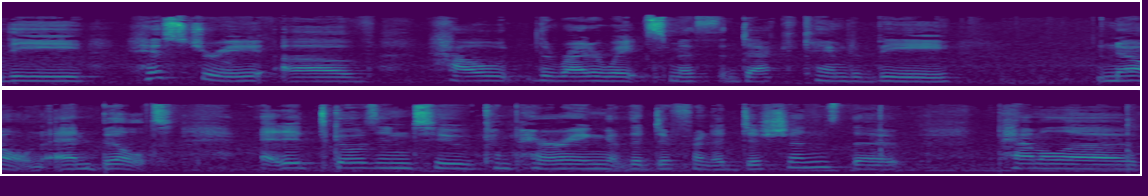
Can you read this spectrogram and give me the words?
the history of how the Rider Waite Smith deck came to be known and built. And it goes into comparing the different editions, the Pamela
